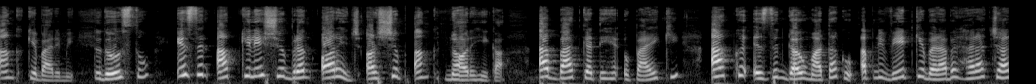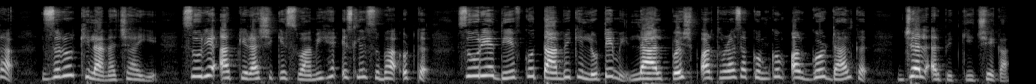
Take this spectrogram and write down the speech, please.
अंक के बारे में। तो दोस्तों, इस दिन आपके लिए शुभ रंग ऑरेंज और शुभ अंक नौ रहेगा। अब बात करते हैं उपाय की। आपको इस दिन गौ माता को अपने वेट के बराबर हरा चारा ज़रूर खिलाना चाहिए। सूर्य आपकी राशि के स्वामी है, इसलिए सुबह उठकर सूर्य देव को तांबे के लोटे में लाल पुष्प और थोड़ा सा कुमकुम और गुड़ डालकर जल अर्पित कीजिएगा।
